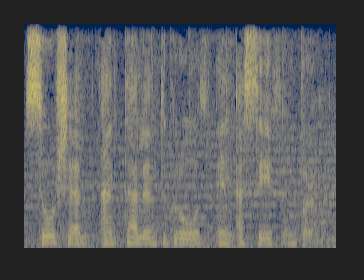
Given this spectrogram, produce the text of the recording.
social, and talent growth in a safe environment.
